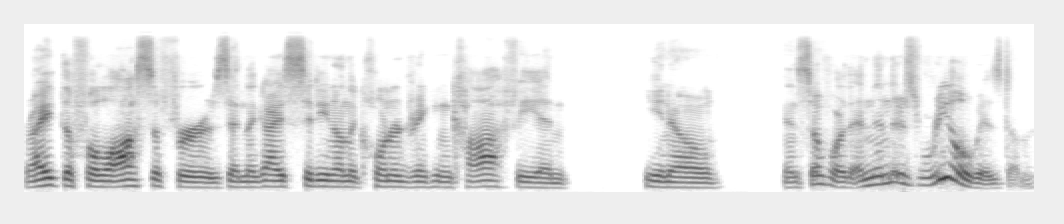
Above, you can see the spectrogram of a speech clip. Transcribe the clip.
right the philosophers and the guys sitting on the corner drinking coffee and you know and so forth and then there's real wisdom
